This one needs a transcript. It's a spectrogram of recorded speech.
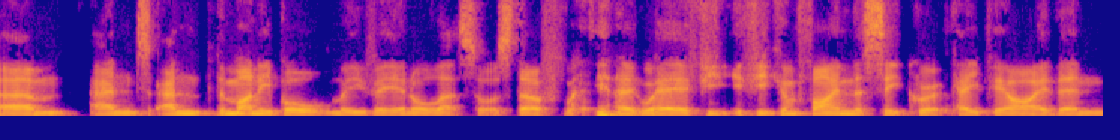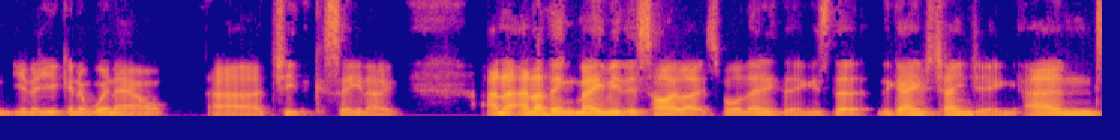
um, and and the Moneyball movie and all that sort of stuff. You know, where if you if you can find the secret KPI, then you know you're going to win out, uh, cheat the casino. And and I think maybe this highlights more than anything is that the game's changing and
